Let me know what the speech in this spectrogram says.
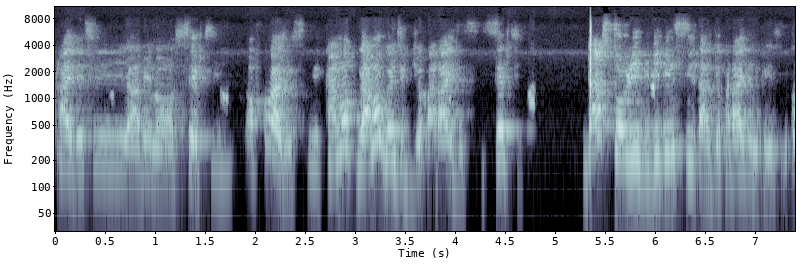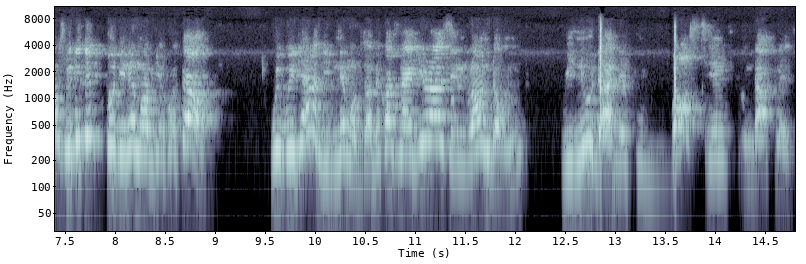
privacy, I mean, or safety. Of course, we cannot, we are not going to jeopardize the safety. That story, we didn't see it as jeopardizing things because we didn't put the name of the hotel. We, we had the name of the because Nigerians in London, we knew that they could bust in in that place.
